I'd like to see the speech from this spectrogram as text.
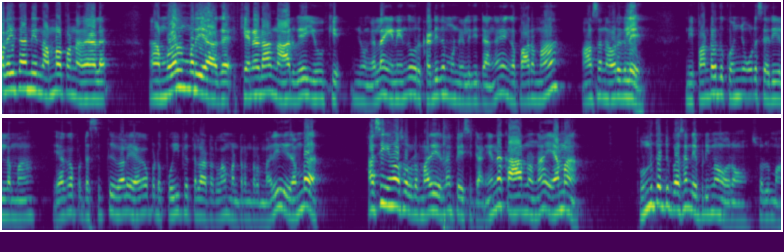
அதை தாண்டி இந்த அம்மா பண்ண வேலை. முதல் முறையாக கெனடா நார்வே யூகே இவங்கெல்லாம் இணைந்து ஒரு கடிதம் ஒன்று எழுதிட்டாங்க. எங்கள் பாருமா ஆசன் அவர்களே நீ பண்ணுறது கொஞ்சம் கூட சரியில்லைம்மா. ஏகப்பட்ட சித்து வேலை ஏகப்பட்ட பொய் பித்தலாட்டம்லாம் பண்ணுறன்ற மாதிரி ரொம்ப அசிங்கமாக சொல்கிற மாதிரி எல்லாம் பேசிட்டாங்க. என்ன காரணம்னா ஏமா தொண்ணூத்தெட்டு பர்சன்ட் எப்படிம்மா வரும்? சொல்லுமா.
